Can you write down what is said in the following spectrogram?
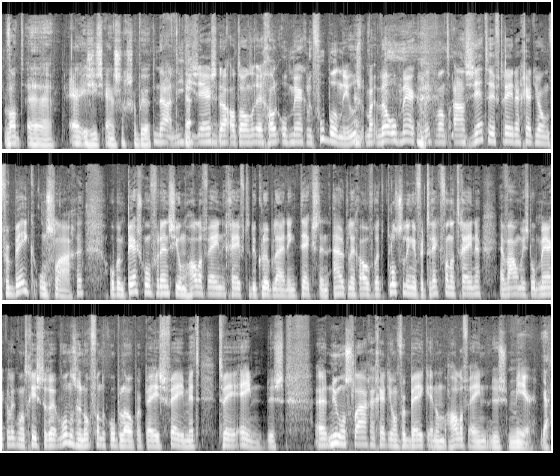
want uh, er is iets ernstigs gebeurd. Nou, niet iets ernstigs. Nou, althans, gewoon opmerkelijk voetbalnieuws. Maar wel opmerkelijk, want AZ heeft trainer Gert-Jan Verbeek ontslagen. Op een persconferentie om half één geeft de clubleiding tekst en uitleg... over het plotselinge vertrek van de trainer. En waarom is het opmerkelijk? Want gisteren wonnen ze nog van de koploper PSV met 2-1. Dus nu ontslagen Gert-Jan Verbeek en om half één dus meer. Ja,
